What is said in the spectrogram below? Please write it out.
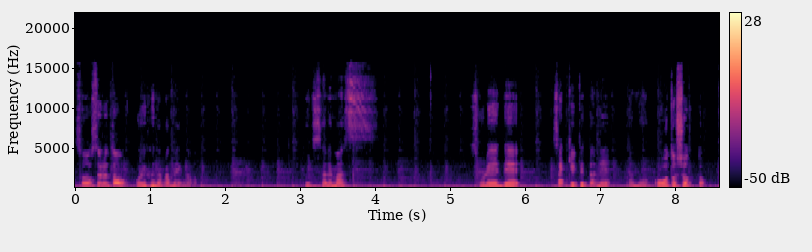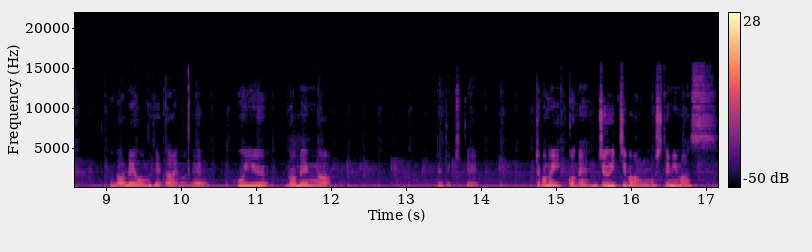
そうするとこういう風な画面が表示されます。それでさっき言ってたねあのオートショット。画面を見せたいのでこういう画面が出てきてじゃこの1個ね11番を押してみます。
